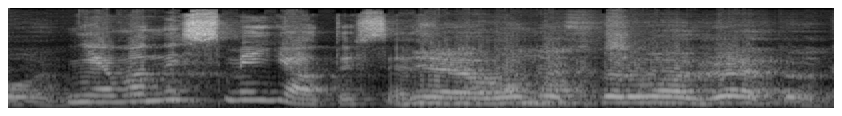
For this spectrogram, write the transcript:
От. Ні, вони сміятися. ні, нього вони почали. сперва же тут.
